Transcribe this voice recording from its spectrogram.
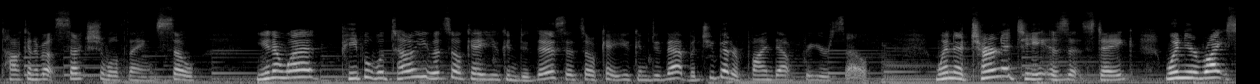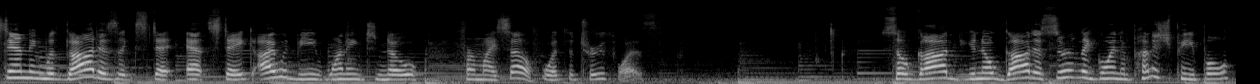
Talking about sexual things. So, you know what? People will tell you it's okay, you can do this, it's okay, you can do that, but you better find out for yourself. When eternity is at stake, when your right standing with God is at stake, I would be wanting to know for myself what the truth was. So, God, you know, God is certainly going to punish people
